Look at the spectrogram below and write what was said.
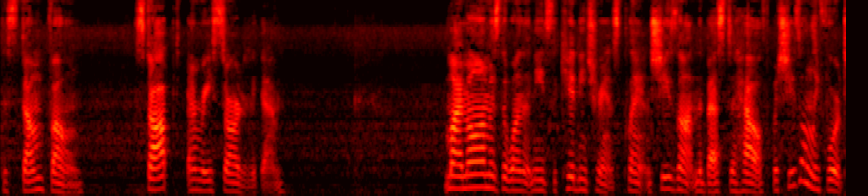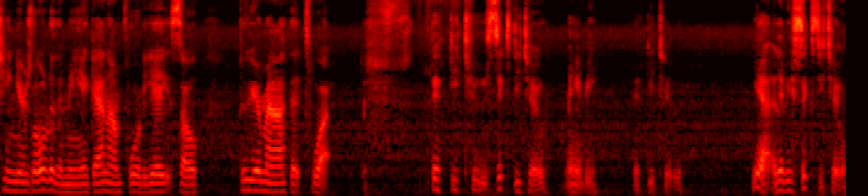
This dumb phone stopped and restarted again. My mom is the one that needs the kidney transplant, and she's not in the best of health, but she's only 14 years older than me. Again, I'm 48, so do your math, it's what? 52, 62, maybe. 52. Yeah, it'd be 62.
